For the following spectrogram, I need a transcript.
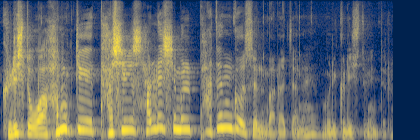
그리스도와 함께 다시 살리심을 받은 것을 말하잖아요. 우리 그리스도인들은.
